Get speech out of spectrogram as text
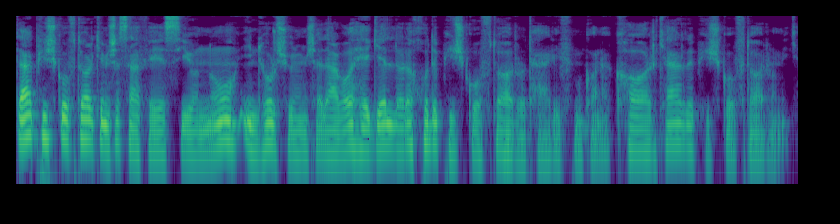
در پیشگفتار که میشه صفحه 39 اینطور شروع میشه. در واقع هگل داره خود پیشگفتار رو تعریف می‌کنه. کارکرد پیشگفتار رو میگه.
